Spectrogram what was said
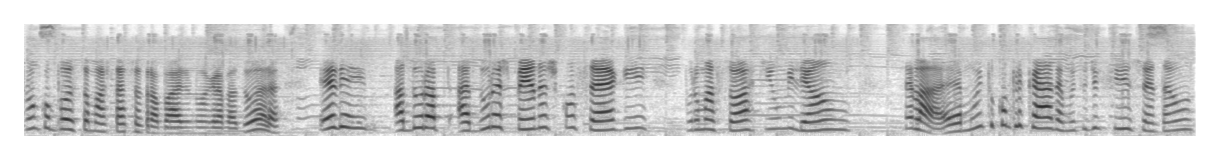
Para um compositor mostrar seu trabalho numa gravadora, ele a, dura, a duras penas consegue, por uma sorte, um milhão. Sei lá, é muito complicado, é muito difícil. Então,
